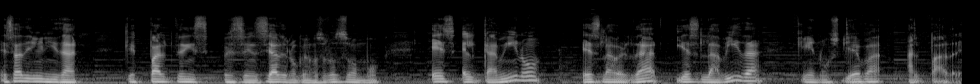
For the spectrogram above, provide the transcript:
esa divinidad que es parte esencial de lo que nosotros somos, es el camino, es la verdad y es la vida que nos lleva al Padre.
